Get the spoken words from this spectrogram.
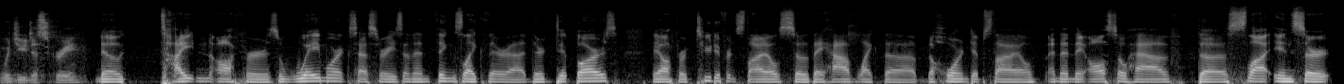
Would you disagree? No, Titan offers way more accessories, and then things like their uh, their dip bars. They offer two different styles. So they have like the the horn dip style, and then they also have the slot insert,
